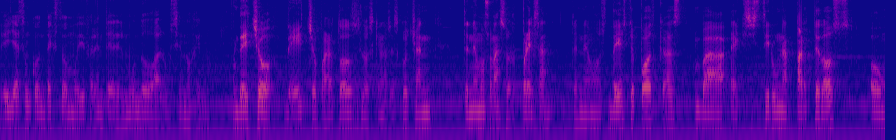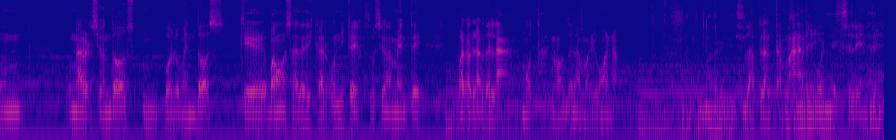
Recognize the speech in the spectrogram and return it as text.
ya es un contexto muy diferente del mundo alucinógeno. De hecho, de hecho, para todos los que nos escuchan, tenemos una sorpresa. Tenemos de este podcast va a existir una parte 2 o un- una versión 2, un volumen 2 que vamos a dedicar única y exclusivamente para hablar de la mota, ¿no? De la marihuana. La planta madre dice. La planta Los madre, excelente.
